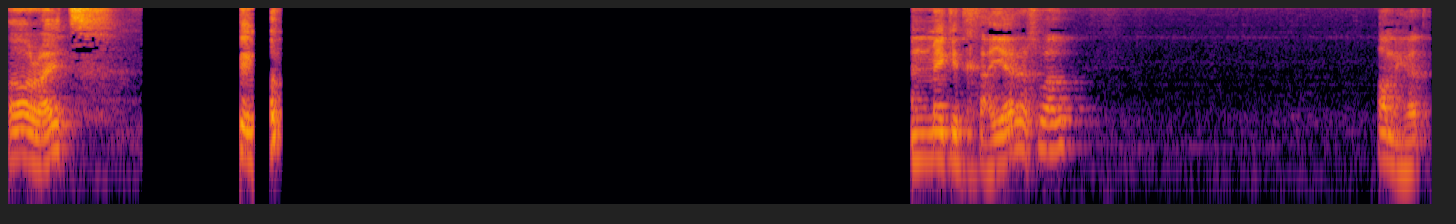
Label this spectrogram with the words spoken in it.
All right. And make it higher as well. Oh my god.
